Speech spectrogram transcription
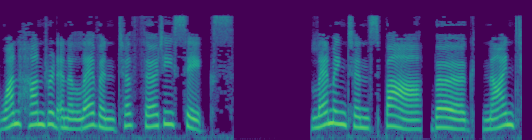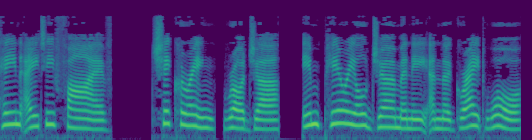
111–36. Leamington Spa, Berg, 1985. Chickering, Roger. Imperial Germany and the Great War,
